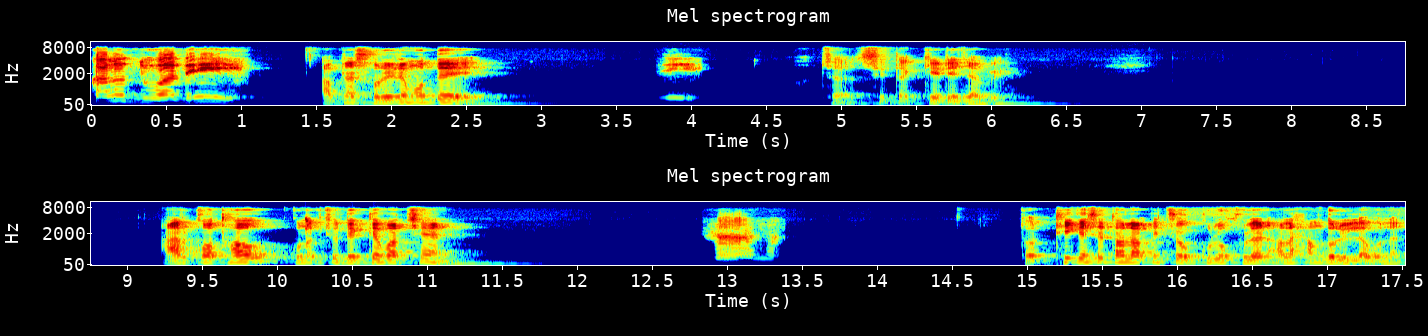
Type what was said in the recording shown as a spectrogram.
কালো জুয়া দেই। আপনার শরীরের মধ্যে? আচ্ছা সেটা কেটে যাবে। আর কোথাও কোনো কিছু দেখতে পাচ্ছেন? তো ঠিক আছে তাহলে আপনি চোখগুলো খুলেন আলহামদুলিল্লাহ বলেন।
